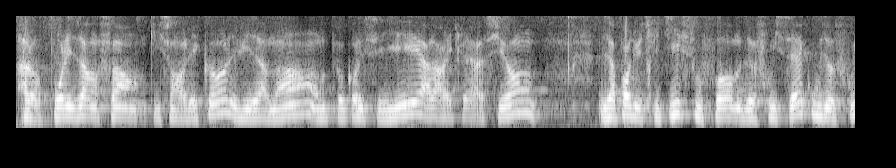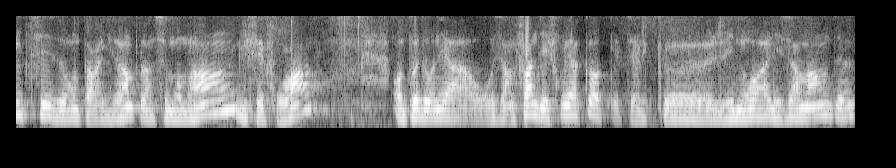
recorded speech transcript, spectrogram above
Alors, pour les enfants qui sont à l'école, évidemment, on peut conseiller à la récréation des apports nutritifs sous forme de fruits secs ou de fruits de saison. Par exemple, en ce moment, il fait froid. On peut donner aux enfants des fruits à coque, tels que les noix, les amandes.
